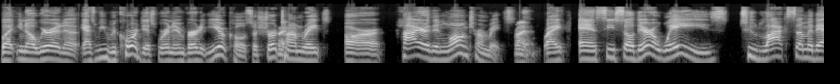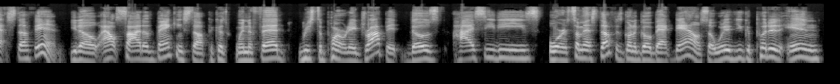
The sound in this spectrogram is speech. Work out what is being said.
but you know, we're in a as we record this, we're in an inverted yield curve. So short term rates are higher than long term rates, Right. right? And see, so there are ways to lock some of that stuff in, you know, outside of banking stuff, because when the Fed reached the point where they drop it, those high CDs or some of that stuff is going to go back down. So what if you could put it in?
